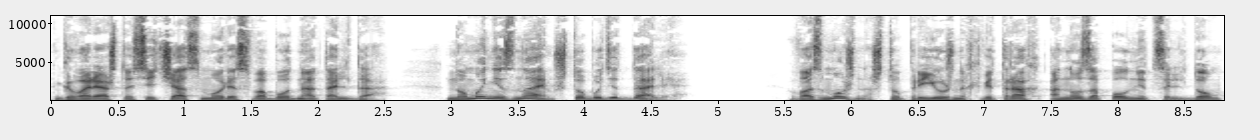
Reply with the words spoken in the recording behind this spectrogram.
говоря, что сейчас море свободно ото льда. Но мы не знаем, что будет далее. Возможно, что при южных ветрах оно заполнится льдом,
